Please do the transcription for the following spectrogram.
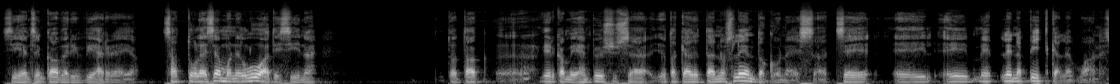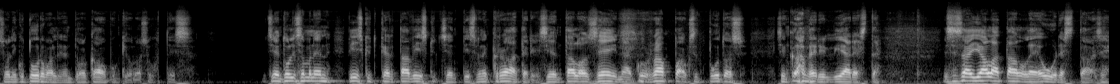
siihen sen kaverin viereen. Ja sattui olemaan semmoinen luoti siinä tota, virkamiehen pyssyssä, jota käytetään noissa lentokoneissa. että se ei, ei lennä pitkälle vaan. Se on niin kuin turvallinen tuolla kaupunkiolosuhteissa. Siihen tuli semmoinen 50 kertaa 50 senttiä semmoinen kraateri siihen talon seinään, kun rappaukset putos sen kaverin vierestä. Ja se sai jalat alleen uudestaan se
